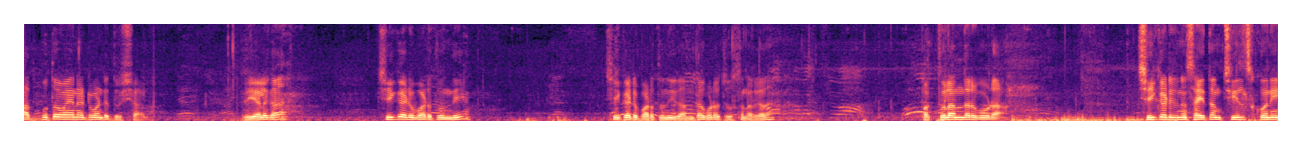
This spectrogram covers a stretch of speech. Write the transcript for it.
అద్భుతమైనటువంటి దృశ్యాలు. రియల్గా చీకటి పడుతుంది. చీకటి పడుతుంది ఇదంతా కూడా చూస్తున్నారు కదా. భక్తులందరూ కూడా చీకటిని సైతం చీల్చుకొని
